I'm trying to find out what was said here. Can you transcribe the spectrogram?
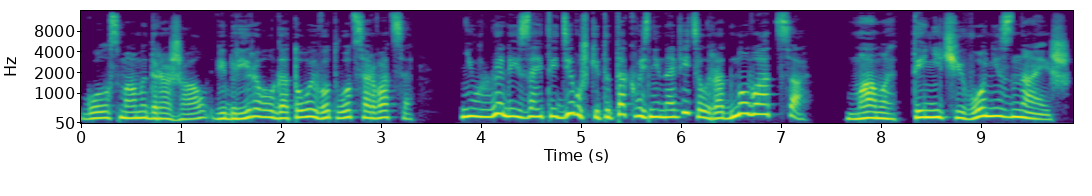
Голос мамы дрожал, вибрировал, готовый вот-вот сорваться. «Неужели из-за этой девушки ты так возненавидел родного отца?» «Мама, ты ничего не знаешь!»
